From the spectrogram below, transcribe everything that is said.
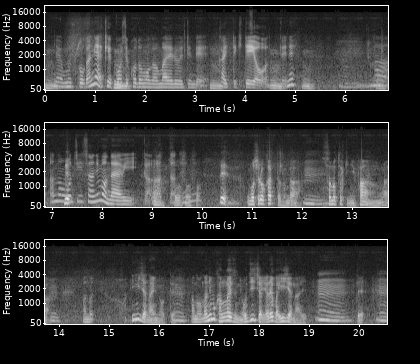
で息子がね結婚して子供が生まれるってんで、うん。帰ってきてよってね、まああのでおじいさんにも悩みがあったんで、ね、そうそうそう。で面白かったのが、うん、その時にファンが、うん。あのいいじゃないのって、うん。あの何も考えずにおじいちゃんやればいいじゃないっうん。てうん。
